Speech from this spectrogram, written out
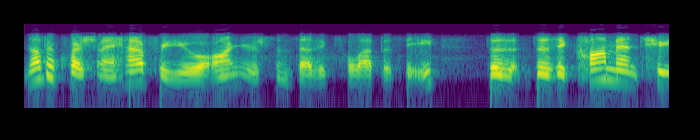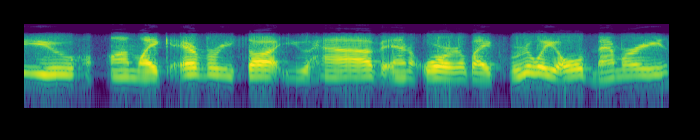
another question I have for you on your synthetic telepathy does does it comment to you on like every thought you have and or like really old memories?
